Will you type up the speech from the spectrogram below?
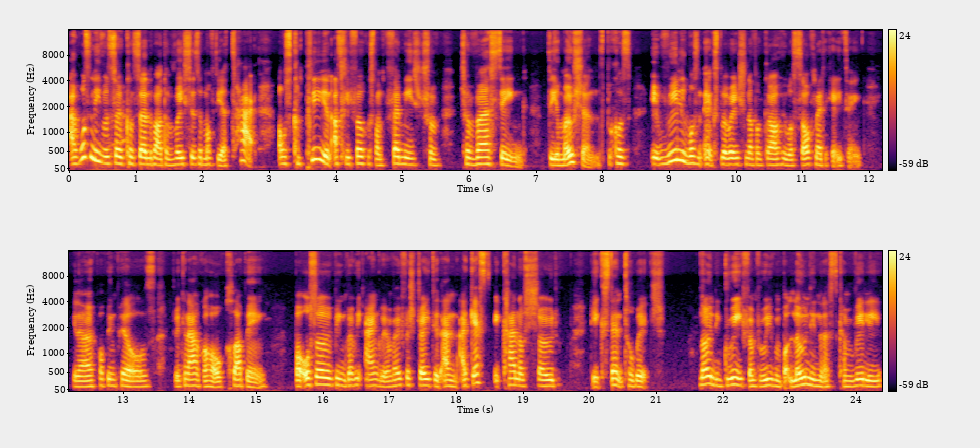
i wasn't even so concerned about the racism of the attack. I was completely and utterly focused on femi's tra- traversing the emotions because it really was an exploration of a girl who was self-medicating you know popping pills drinking alcohol clubbing but also being very angry and very frustrated. And i guess it kind of showed the extent to which not only grief and bereavement but loneliness can really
